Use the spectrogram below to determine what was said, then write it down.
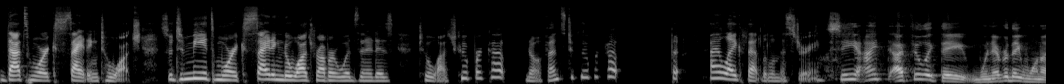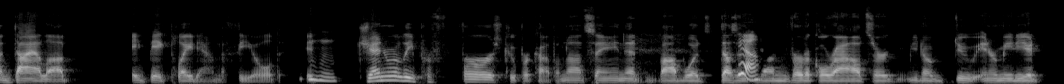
that's more exciting to watch. So to me, it's more exciting to watch Robert Woods than it is to watch Cooper Kupp. No offense to Cooper Kupp, but I like that little mystery. See, I I feel like they whenever they want to dial up a big play down the field, it Mhm. generally prefers Cooper Kupp. I'm not saying that Bob Woods doesn't Yeah. run vertical routes or you know do intermediate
